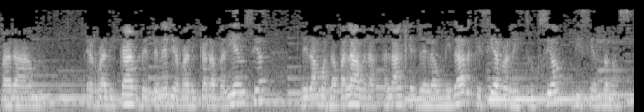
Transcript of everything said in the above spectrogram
para mm, erradicar, detener y erradicar apariencias, le damos la palabra al ángel de la unidad que cierra la instrucción diciéndonos.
